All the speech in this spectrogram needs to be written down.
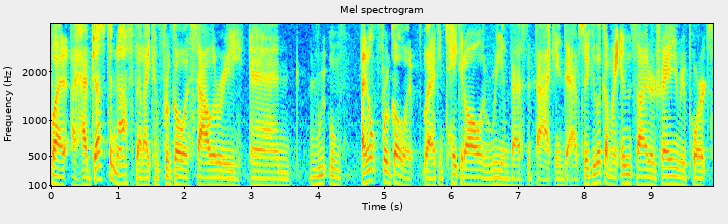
but I have just enough that I can forego a salary and re- I don't forego it, but I can take it all and reinvest it back into apps. So if you look at my insider trading reports,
